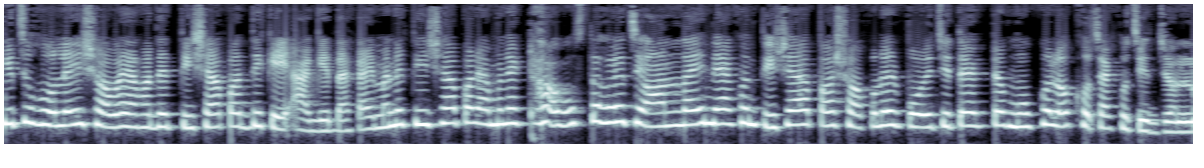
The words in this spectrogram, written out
কিছু হলেই সবাই আমাদের তিশা আপার দিকে আগে তাকায়। মানে তিশা আপার এমন একটা অবস্থা হয়েছে অনলাইনে এখন আপা সকলের পরিচিত একটা মুখ হলো খোঁচাখুচির জন্য।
